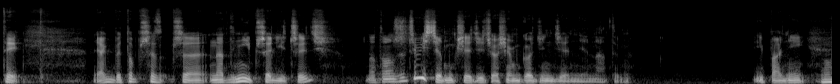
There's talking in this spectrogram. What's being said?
Ty, jakby to prze, prze, na dni przeliczyć, no to on rzeczywiście mógł siedzieć 8 godzin dziennie na tym i pani no,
